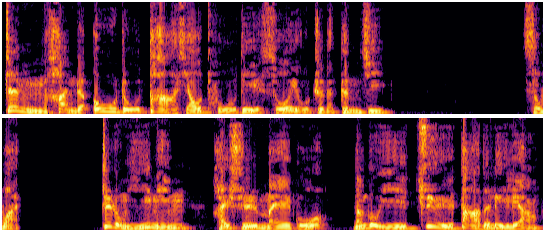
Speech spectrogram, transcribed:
震撼着欧洲大小土地所有制的根基。此外，这种移民还使美国。能够以巨大的力量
